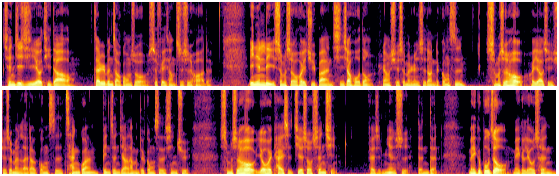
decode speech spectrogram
前几集也有提到，在日本找工作是非常知识化的，一年里什么时候会举办行销活动，让学生们认识到你的公司？什么时候会邀请学生们来到公司参观，并增加他们对公司的兴趣？什么时候又会开始接受申请？开始面试等等，每个步骤、每个流程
